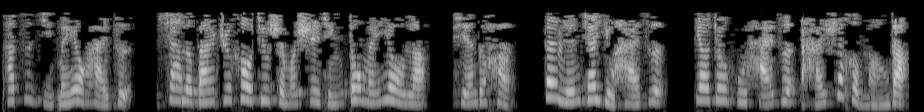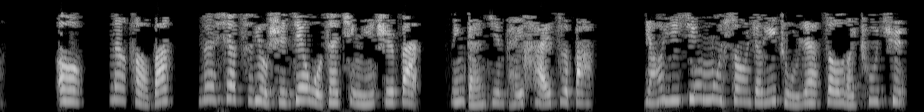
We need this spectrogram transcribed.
他自己没有孩子。下了班之后就什么事情都没有了，闲得很。但人家有孩子，要照顾孩子还是很忙的。哦，那好吧，那下次有时间我再请您吃饭，您赶紧陪孩子吧。姚一新目送着李主任走了出去，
